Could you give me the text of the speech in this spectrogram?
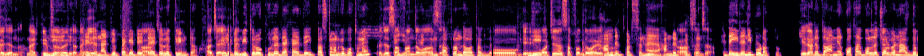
এই যে নাইট ক্রিমটা এটা নাকি? এটা নাইট ক্রিম প্যাকেট এটা এটা আচ্ছা। হলো ক্রিমটা আচ্ছা এটা ভিতরেও খুলে দেখায় দেই কাস্টমারকে প্রথমে। এই যে সাফরান দেওয়া একদম সাফরান দেওয়া থাকবে। ওকে অরিজিনাল সাফরান দেওয়া এগুলো? হান্ড্রেড পার্সেন্ট হ্যাঁ হান্ড্রেড আচ্ছা, পার্সেন্ট আচ্ছা। এটা ইরানি প্রোডাক্ট তো। এটা তো আমি কথাই বললে চলবে না একদম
